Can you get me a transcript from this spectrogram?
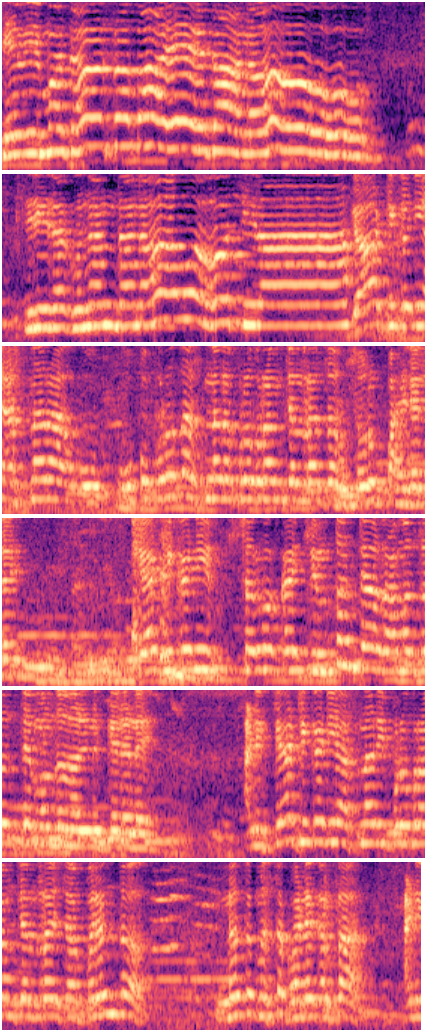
तेवी मज सबाहे जाण. श्री रघुनंदन तिला त्या ठिकाणी असणारा उपप्रोत असणारा प्रोग्राम चंद्राचा स्वरूप पाहिलेलं आहे. त्या ठिकाणी सर्व काही चिंतन त्या रामाचं त्या मंदधारीने केलेलं आहे. आणि त्या ठिकाणी असणारी प्रोग्राम चंद्राच्या पर्यंत नतमस्तक होण्याकरता आणि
